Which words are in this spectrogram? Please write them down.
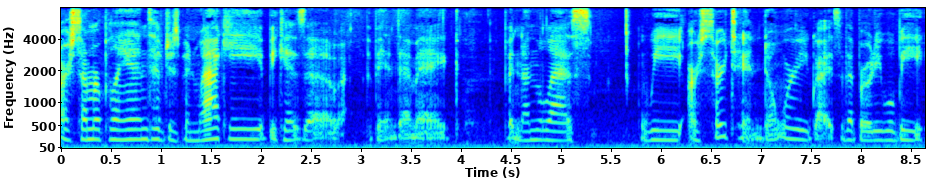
our summer plans have just been wacky because of the pandemic. But nonetheless, we are certain, don't worry, you guys, that Brody will be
